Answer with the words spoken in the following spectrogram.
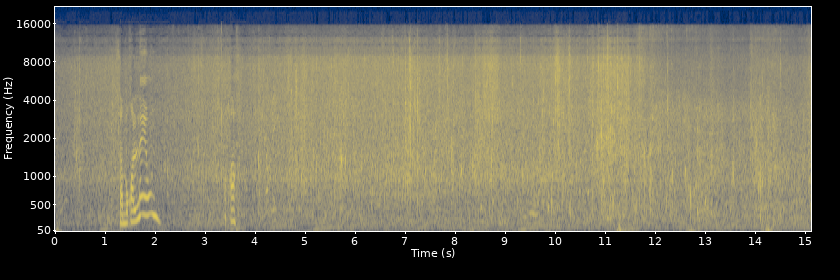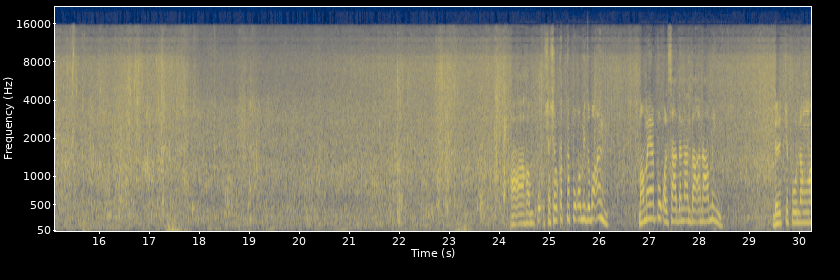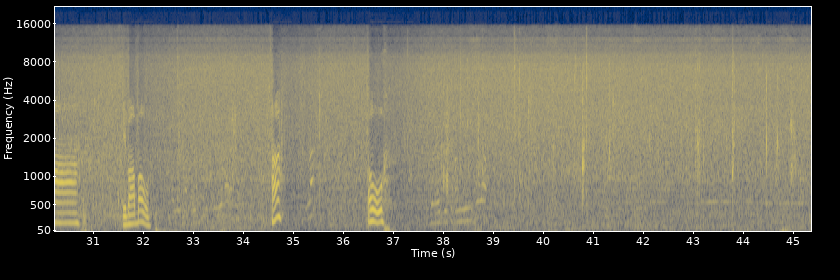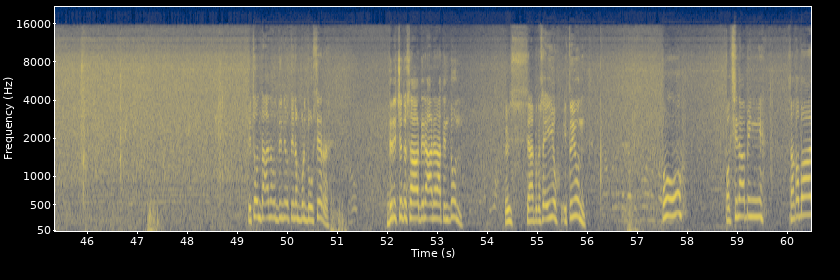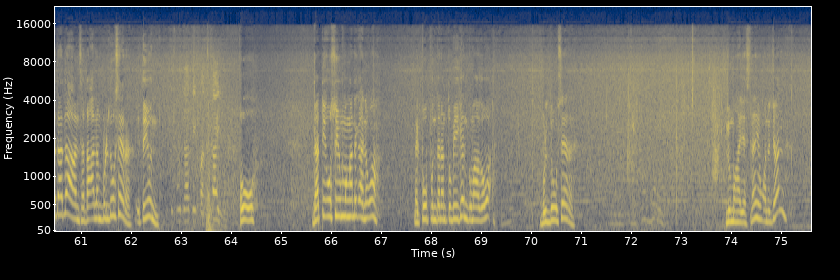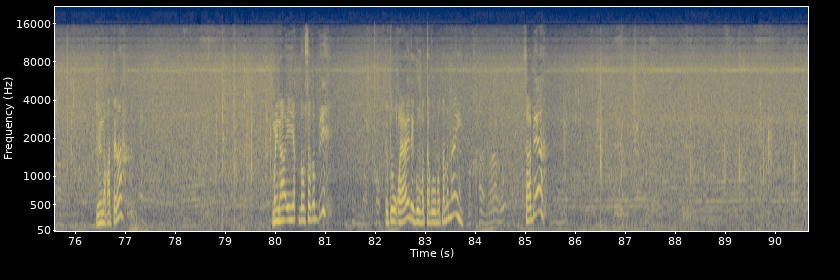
Sa bukal na yun. Ah. Aaham po. Sa shortcut na po kami dumaan. Mamaya po, kalsada na ang daan namin. Diretso po ng ah, ibabaw. Ha? Oo. Ito ang daan din ito ng bulldozer. Diretso doon sa dinaanan natin doon. Eh, sinabi ko sa iyo, ito yun. Oo. Pag sinabing, saan ka ba dadaan? Sa daan ng bulldozer. Ito yun. Ito po dati pantay. Oo. Dati uso yung mga nag ano ah. Nagpupunta ng tubigan, gumagawa. Bulldozer. Lumahayas na yung ano dyan. Yung nakatira. May naiyak daw sa gabi. Totoo kaya eh, gubat na gubat naman na eh. Sabi ah.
